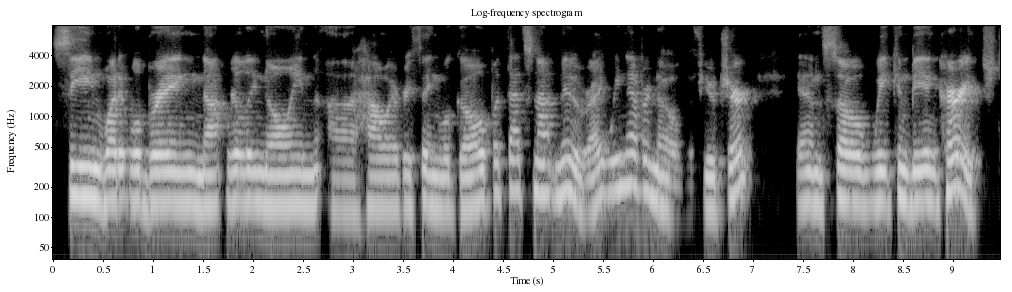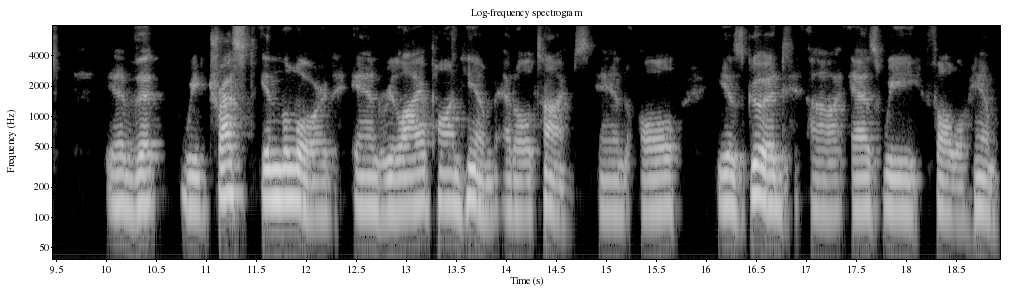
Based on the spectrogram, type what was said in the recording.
seeing what it will bring, not really knowing uh, how everything will go, but that's not new, right? We never know the future. And so we can be encouraged that we trust in the Lord and rely upon Him at all times, and all is good uh, as we follow Him.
